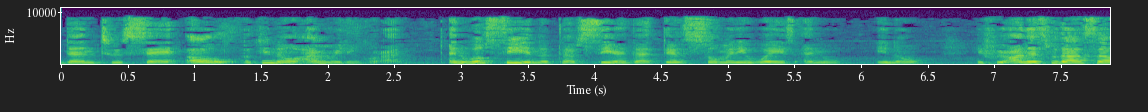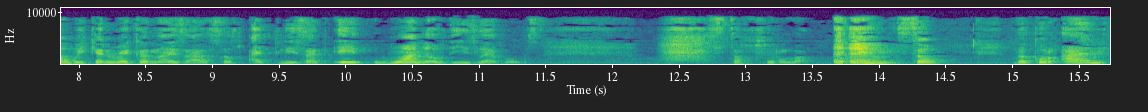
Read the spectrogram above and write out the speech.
than to say, oh, but you know, I'm reading Quran. And we'll see in the tafsir that there's so many ways and, you know, if we're honest with ourselves, we can recognize ourselves at least at eight, one of these levels. Astaghfirullah. so, the Quran,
